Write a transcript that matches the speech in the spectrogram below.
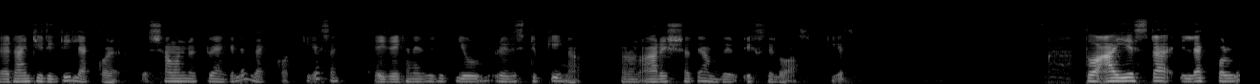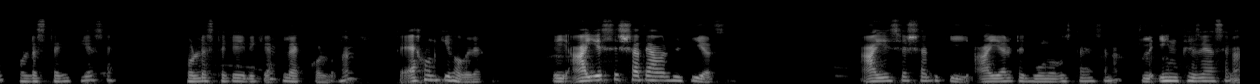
নাইনটি ডিগ্রি ল্যাক করে না সামান্য একটু অ্যাঙ্গেলে ল্যাক করে, ঠিক আছে? এই যে এখানে যেহেতু পিওর রেজিস্টিভ কি না, কারণ আর এর সাথে আমাদের এক্সেলও আছে, ঠিক আছে? তো আইএসটা ল্যাক করল ভোল্টেজ থেকে, ঠিক আছে? ভোল্টেজ থেকে এদিকে ল্যাক করল হ্যাঁ? তো এখন কি হবে দেখো? এই আইএস এর সাথে আমার কি আছে? আইএস এর সাথে কি? আইআরটা গুণ অবস্থায় আছে না? তাহলে ইন ফেজে আছে না?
